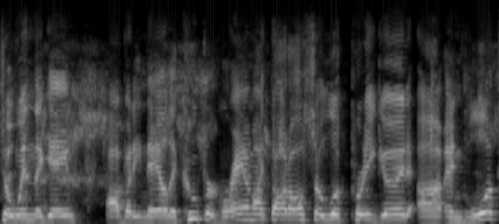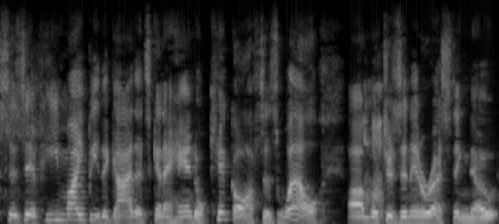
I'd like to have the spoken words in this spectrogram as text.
to win the game. Uh, but he nailed it. Cooper Graham I thought also looked pretty good uh, and looks as if he might be the guy that's going to handle kickoffs as well, um, which is an interesting note.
